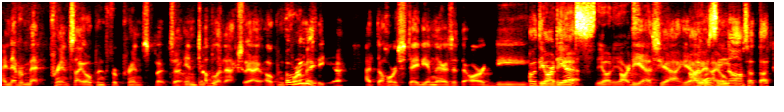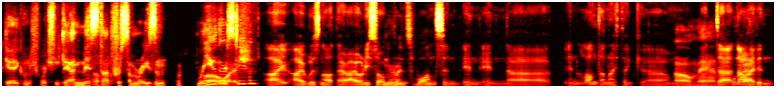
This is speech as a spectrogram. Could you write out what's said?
i never met prince. I opened for prince but uh, in dublin actually i opened oh, for really? him at the uh, at the horse stadium there. Is it the rd oh the, the rds the rds rds yeah. yeah i was I not at that gig unfortunately. I missed oh. that for some reason. Were you oh, there stephen? I, I was not there. I only saw yeah. prince once in in in uh, in london i think um, oh man but, uh, no i didn't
